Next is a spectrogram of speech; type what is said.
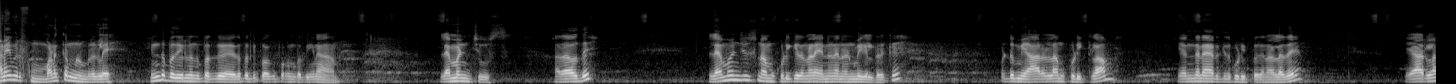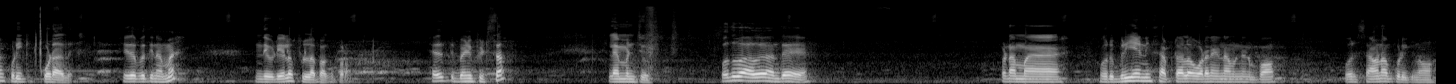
அனைவருக்கும் வணக்கம் நண்பர்களே. இந்த பதிவில் வந்து பார்த்து எதை பற்றி பார்க்க போகிறோம்னு பார்த்தீங்கன்னா லெமன் ஜூஸ் அதாவது லெமன் ஜூஸ் நம்ம குடிக்கிறதுனால என்னென்ன நன்மைகள் இருக்குது மற்றும் யாரெல்லாம் குடிக்கலாம்? எந்த நேரத்தில் குடிப்பது நல்லது? யாரெல்லாம் குடிக்கக்கூடாது? இதை பற்றி நம்ம இந்த வீடியோவில் ஃபுல்லாக பார்க்க போகிறோம் health benefits of lemon juice பொதுவாகவே வந்து இப்போ நம்ம ஒரு பிரியாணி சாப்பிட்டாலும் உடனே என்ன பண்ணி நினைப்போம்? ஒரு செவனப் குடிக்கணும்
